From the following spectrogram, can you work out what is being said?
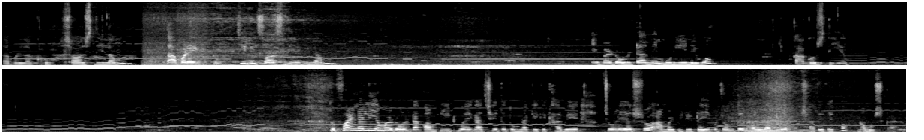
তারপরে দেখো, সস দিলাম। তারপরে একটু চিলি সস দিয়ে দিলাম। এবার রোলটা আমি মুড়িয়ে নেব কাগজ দিয়ে। তো ফাইনালি আমার রোলটা কমপ্লিট হয়ে গেছে, তো তোমরা কে কে খাবে চলে এসো। আমার ভিডিওটা এই পর্যন্তই, ভালো লাগল সাথে থেকো, নমস্কার।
